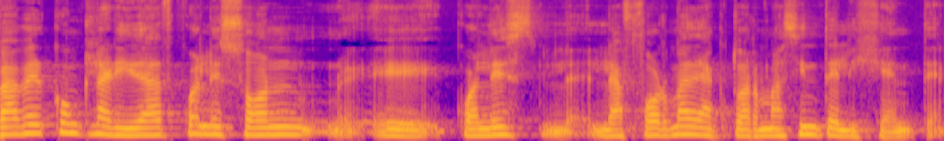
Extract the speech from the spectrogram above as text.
va a ver con claridad cuáles son, eh, cuál es la forma de actuar más inteligente.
